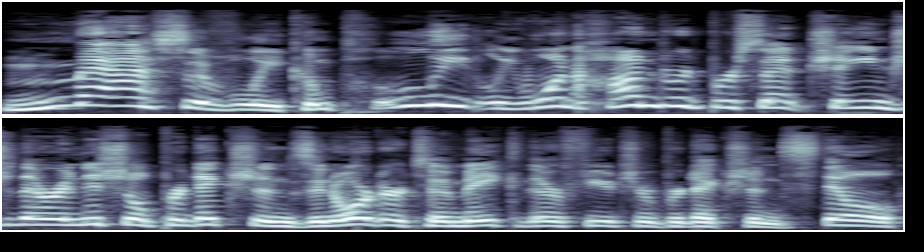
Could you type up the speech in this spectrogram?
massively, completely, 100% change their initial predictions in order to make their future predictions. Still,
